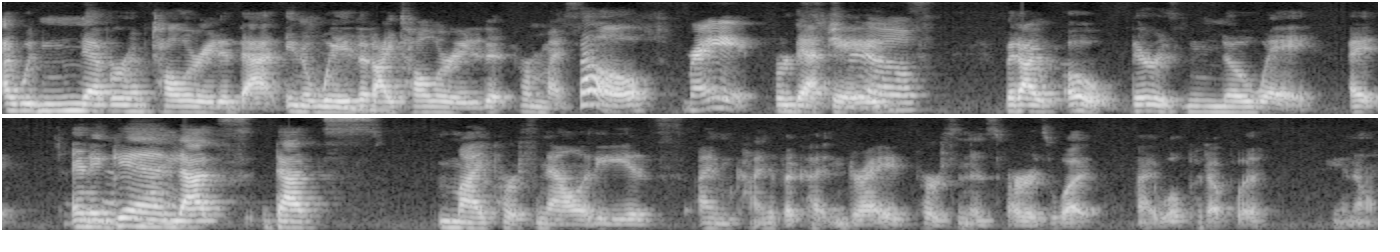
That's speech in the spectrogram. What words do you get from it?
I, would never have tolerated that in a way that I mm-hmm. tolerated it for myself right for decades. true. But I oh, there is no way. I and That's a good again, that's that's my personality is I'm kind of a cut and dried person as far as what I will put up with, you know.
